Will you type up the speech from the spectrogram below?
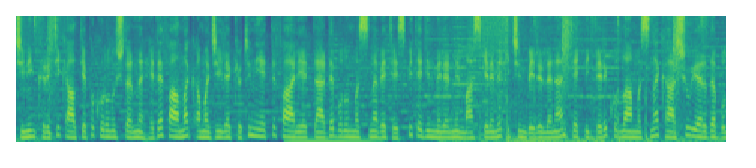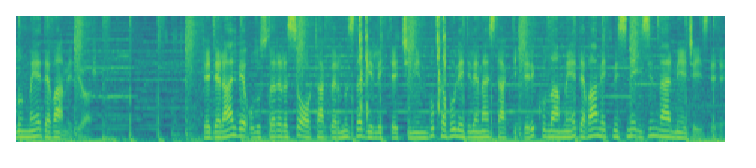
Çin'in kritik altyapı kuruluşlarını hedef almak amacıyla kötü niyetli faaliyetlerde bulunmasına ve tespit edilmelerini maskelemek için belirlenen teknikleri kullanmasına karşı uyarıda bulunmaya devam ediyor. Federal ve uluslararası ortaklarımızla birlikte Çin'in bu kabul edilemez taktikleri kullanmaya devam etmesine izin vermeyeceğiz dedi.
